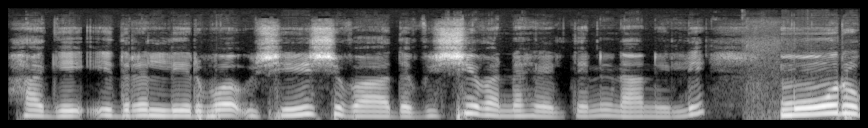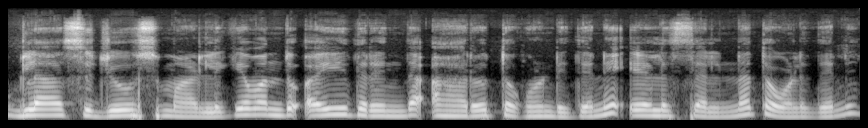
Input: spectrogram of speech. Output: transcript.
ಹಾಗೆ ಇದರಲ್ಲಿರುವ ವಿಶೇಷವಾದ ವಿಷಯವನ್ನು ಹೇಳ್ತೀನಿ. ನಾನಿಲ್ಲಿ ಮೂರು ಗ್ಲಾಸ್ ಜ್ಯೂಸ್ ಮಾಡಲಿಕ್ಕೆ ಒಂದು ಐದರಿಂದ ಆರು ತೊಗೊಂಡಿದ್ದೇನೆ. ಎಳಸಲನ್ನ ತೊಗೊಂಡಿದ್ದೇನೆ.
